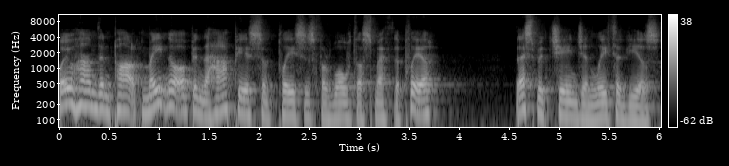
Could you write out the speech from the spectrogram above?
While Hampden Park might not have been the happiest of places for Walter Smith the player, this would change in later years.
